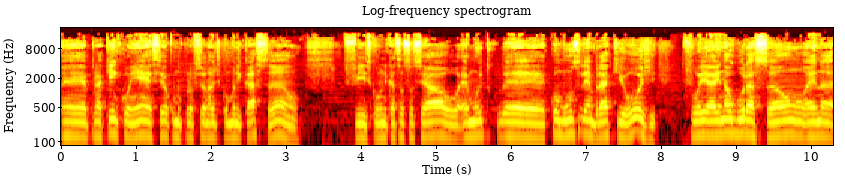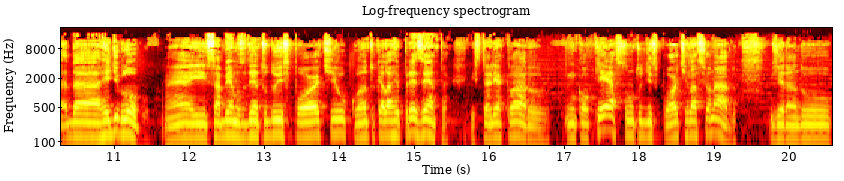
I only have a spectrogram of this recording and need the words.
é, para quem conhece, eu como profissional de comunicação, fiz comunicação social, é muito é, comum se lembrar que hoje foi a inauguração é, da Rede Globo. Né? E sabemos dentro do esporte o quanto que ela representa. Estaria claro em qualquer assunto de esporte relacionado, gerando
